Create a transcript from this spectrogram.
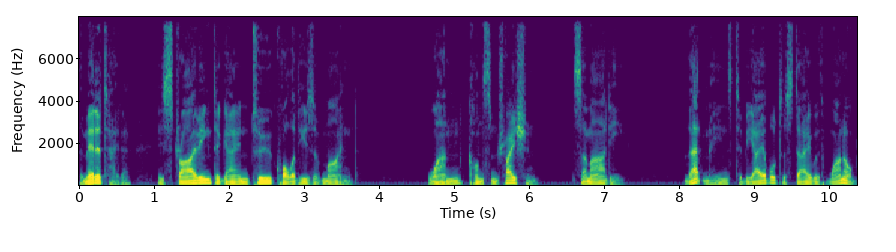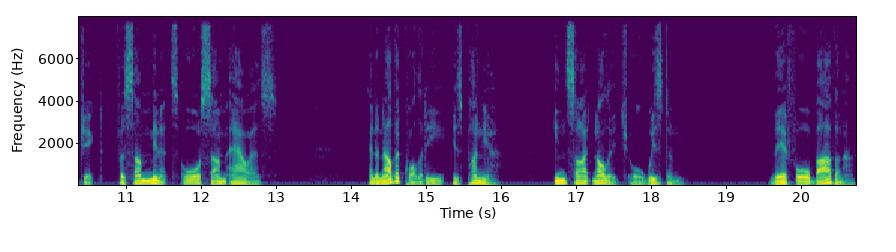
The meditator is striving to gain two qualities of mind. One, concentration, samadhi. That means to be able to stay with one object for some minutes or some hours. And another quality is panna, insight knowledge or wisdom. Therefore, bhavana,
